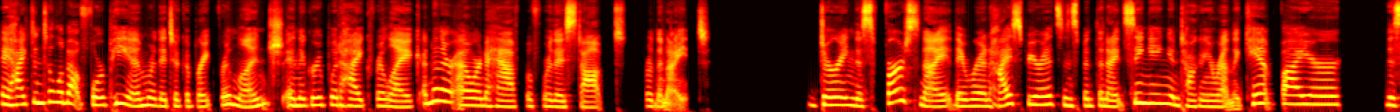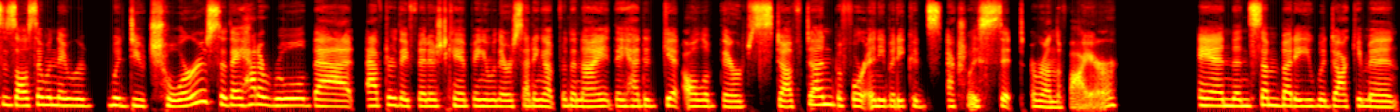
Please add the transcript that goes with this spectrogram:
They hiked until about 4 p.m., where they took a break for lunch, and the group would hike for like another hour and a half before they stopped for the night. During this first night, they were in high spirits and spent the night singing and talking around the campfire. This is also when they were would do chores. So they had a rule that after they finished camping and when they were setting up for the night, they had to get all of their stuff done before anybody could actually sit around the fire. And then somebody would document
